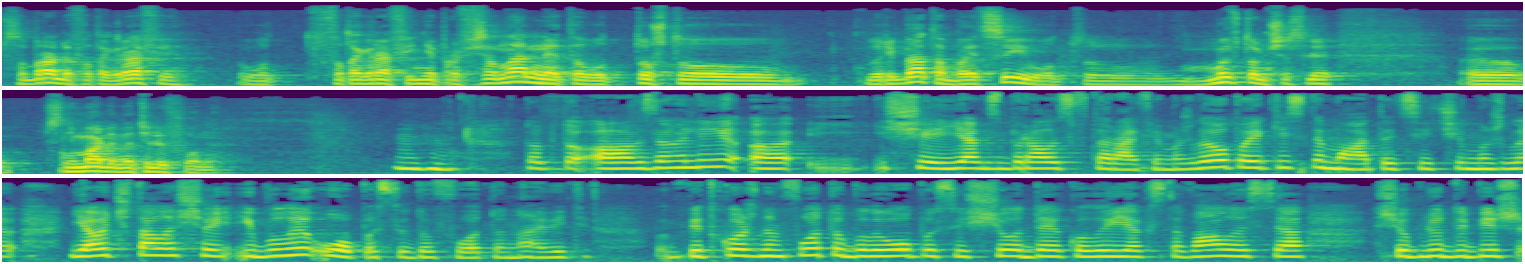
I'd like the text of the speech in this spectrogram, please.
собрали фотографии. Вот, фотографии непрофессиональные, это вот то, что ребята, бойцы, вот, мы в том числе, снимали на телефоны. Мгм. Тобто, а взагалі е, ще як збирались фотографії? Можливо, по якійсь тематиці, чи можливо. Я от читала, що і були описи до фото навіть. Під кожним фото були описи, що, де, коли, як ставалося, щоб люди більш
